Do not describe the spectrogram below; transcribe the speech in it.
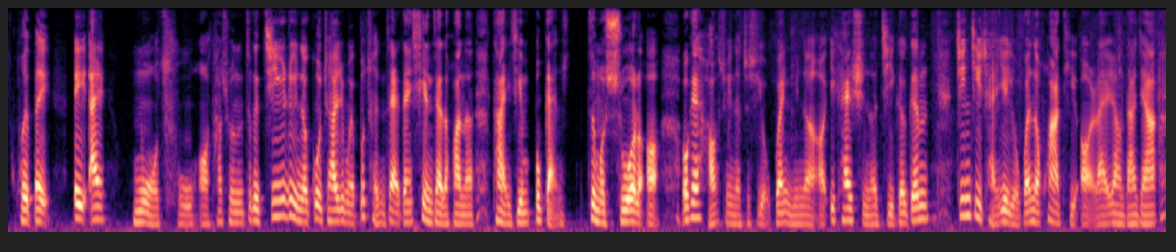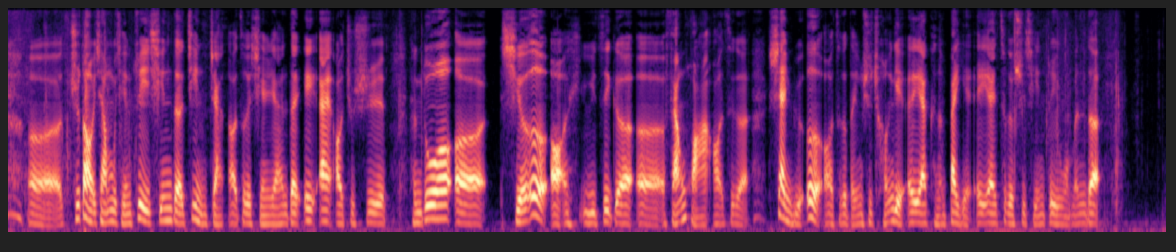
会被 AI 抹除哦。他说呢，这个几率呢，过去他认为不存在，但现在的话呢，他已经不敢。这么说了哦，OK，好，所以呢，这是有关于呢，呃，一开始呢，几个跟经济产业有关的话题哦，来让大家呃知道一下目前最新的进展啊。这个显然的 AI 啊，就是很多呃邪恶啊与这个呃繁华啊，这个善与恶啊，这个等于是成也 AI，可能败也 AI，这个事情对我们的。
